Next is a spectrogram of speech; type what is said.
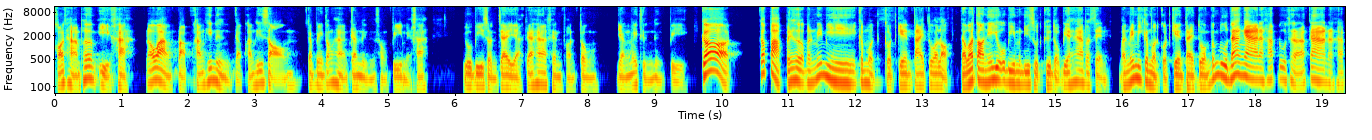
ขอถามเพิ่มอีกค่ะ ระหว่างปรับครั้งที่หนึ่งกับครั้งที่สองจำเป็นต้องห่างกันหนึ่งสองปีไหมคะ UB สนใจอยากได้ห้าเซนผ่อนตรงยังไม่ถึงหนึ่งปี ก็ก็ปรับไปเถอะมันไม่มีกำหนดกฎเกณฑ์ตายตัวหรอก แต่ว่าตอนนี้ UOB มันดีสุดคือดอกเบี้ยห้าเปอร์เซ็นมันไม่มีกำหนดกฎเกณฑ์ตายตัว มันต้องดูหน้างานนะครับ ดูสถานการณ์นะครับ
